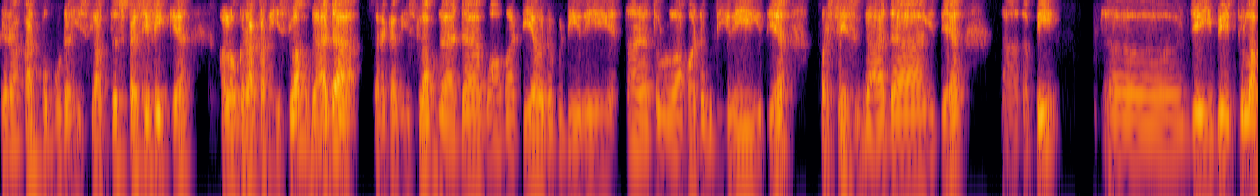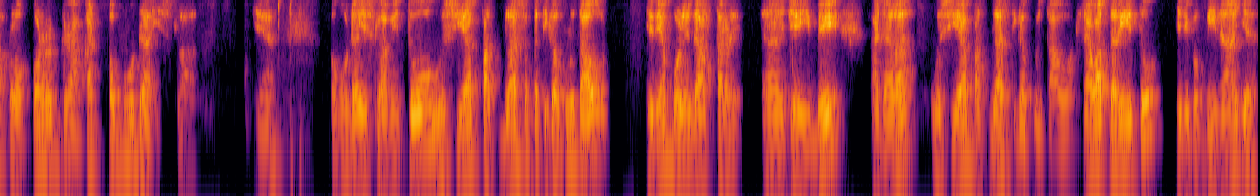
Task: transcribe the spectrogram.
gerakan pemuda Islam itu spesifik ya. Kalau gerakan Islam udah ada, Serikat Islam udah ada, Muhammadiyah udah berdiri, Nahdlatul Ulama udah berdiri gitu ya, Persis udah ada gitu ya. Nah, tapi eh, JIB itulah pelopor gerakan pemuda Islam ya. Pemuda Islam itu usia 14 sampai 30 tahun. Jadi yang boleh daftar eh, JIB adalah usia 14 30 tahun. Lewat dari itu jadi pembina aja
